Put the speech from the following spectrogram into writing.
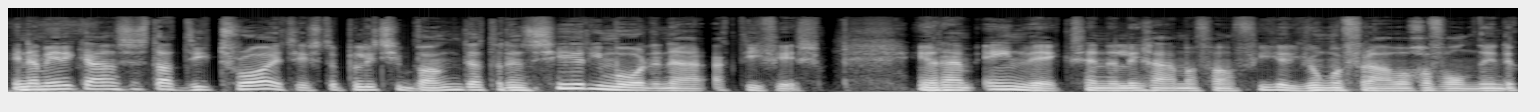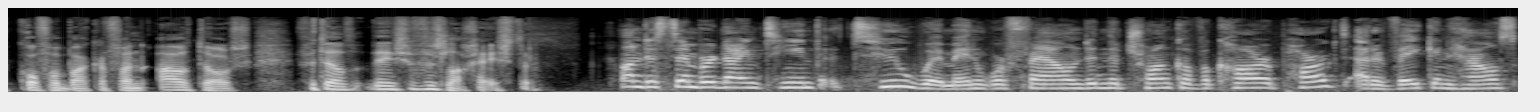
In de Amerikaanse stad Detroit is de politie bang dat er een seriemoordenaar actief is. In ruim één week zijn de lichamen van vier jonge vrouwen gevonden in de kofferbakken van auto's, vertelt deze verslaggever. On December 19th, two women were found in the trunk of a car parked at a vacant house.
